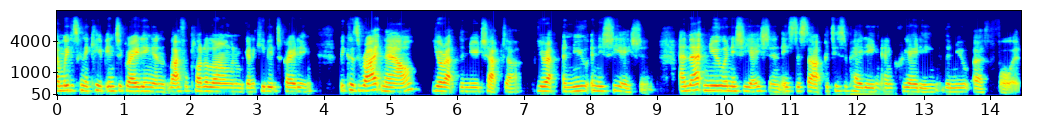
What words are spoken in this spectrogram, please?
and we're just going to keep integrating and life will plot along and we're going to keep integrating. Because right now you're at the new chapter. You're at a new initiation. And that new initiation is to start participating and creating the new earth forward.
